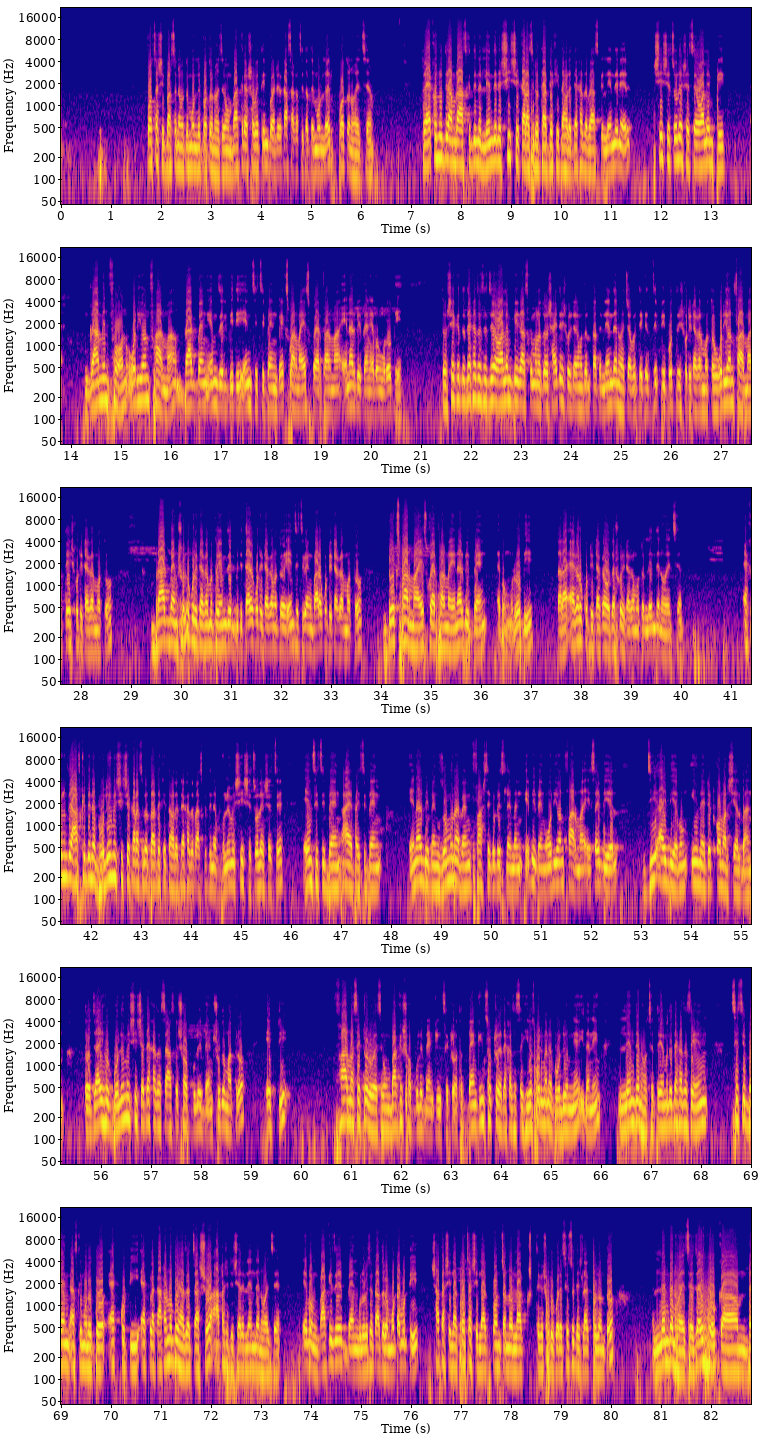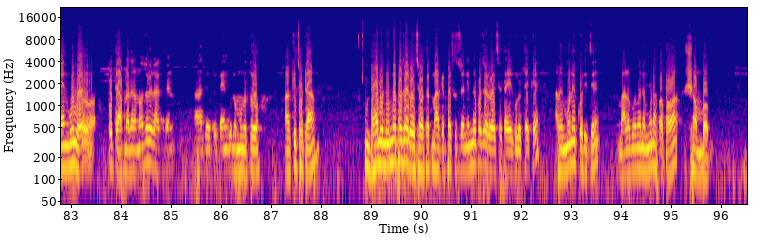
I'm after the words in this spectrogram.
পঁচাশি পার্সেন্টের মতো মূল্যের পতন হয়েছে এবং বাকিরা সবাই তিন পয়েন্টের কাছাকাছি তাদের মূল্যের পতন হয়েছে। তো এখন যদি আমরা আজকের দিনের লেনদেনের শীর্ষে কারা ছিল তা দেখি, তাহলে দেখা যাবে আজকে লেনদেনের শীর্ষে চলে এসেছে Olympic Grameenphone, Orion pharma BRAC bank MJL BD NCC bank, Bex pharma, Square pharma, NRB bank এবং রবি। তো সেক্ষেত্রে দেখা যাচ্ছে যে অলিম্পিক আজকে মূলত সাঁত্রিশ কোটি টাকার মতো তাদের লেনদেন হয়েছে, অপরদিকে জিপি বত্রিশ কোটি টাকার মতো, ওরিয়ন ফার্মা তেইশ কোটি টাকার মতো ব্র্যাক ব্যাংক ষোলো কোটি টাকার মতো এমজেল বিডি তেরো কোটি টাকার মতো, এনসিসি ব্যাংক বারো কোটি টাকার মতো, Bex pharma, Square pharma, NRB bank এবং রবি তারা এগারো কোটি টাকা ও দশ কোটি টাকার মতো লেনদেন হয়েছে। এখন যদি আজকের দিনে ভলিউমের শীর্ষে কারা ছিল তা দেখি, তাহলে দেখা যাবে আজকের দিনে ভলিউমের শীর্ষে চলে এসেছে NCC Bank, IFIC Bank, NRB Bank, Jamuna Bank, First Security Islam Bank, AB Bank, Orion Pharma, SIBL, GIB এবং ইউনাইটেড কমার্শিয়াল ব্যাংক। তো যাই হোক, ভলিউমের শীর্ষে দেখা যাচ্ছে আজকে সবগুলোই ব্যাংক, শুধুমাত্র একটি ফার্মা সেক্টর রয়েছে এবং বাকি সবগুলো ব্যাংকিং সেক্টর। অর্থাৎ ব্যাংকিং সেক্টরে দেখা যাচ্ছে হিউজ পরিমাণে ভলিউম নিয়ে ইদানিং লেনদেন হচ্ছে। তো এর মধ্যে দেখা যাচ্ছে সিসি ব্যাংক আজকে মূলত এক কোটি এক লাখ আটানব্বই হাজার চারশো আটাশিটি শেয়ারের লেনদেন হয়েছে। এবং বাকি যে ব্যাংকগুলো রয়েছে, তাদেরও মোটামুটি সাতাশি লাখ, পঁচাশি লাখ, পঞ্চান্ন লাখ থেকে শুরু করে ছেচল্লিশ লাখ পর্যন্ত লেনদেন হয়েছে। যাই হোক ব্যাংকগুলো প্রতি আপনারা নজরে রাখবেন। যেহেতু ব্যাংকগুলো মূলত কিছুটা ভ্যালু নিম্ন পর্যায়ে রয়েছে, অর্থাৎ মার্কেট প্রাইস কিছুটা নিম্ন পর্যায়ে রয়েছে, তাই এগুলো থেকে আমি মনে করি যে ভালো পরিমাণে মুনাফা পাওয়া সম্ভব।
